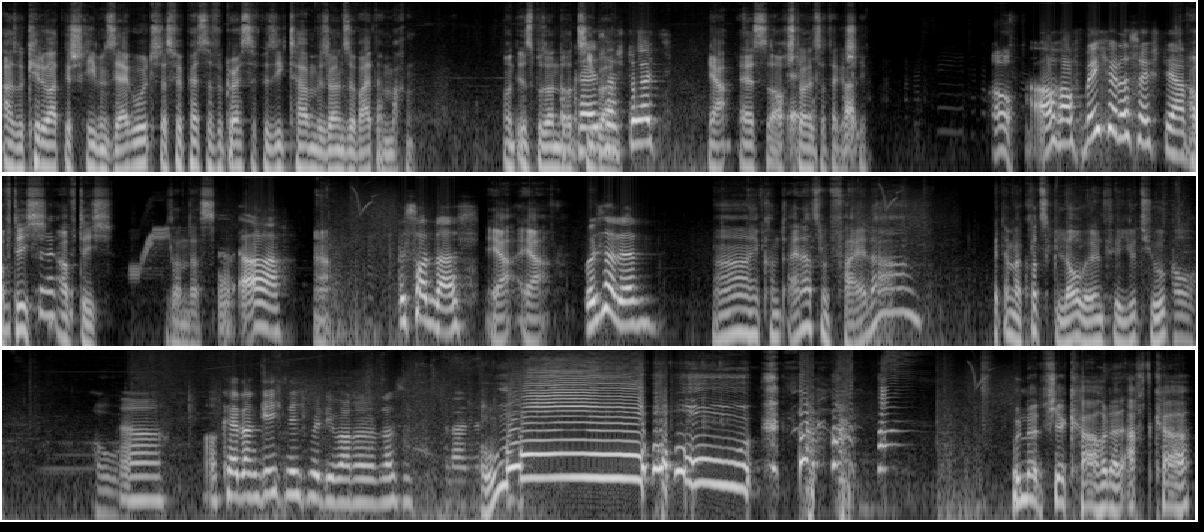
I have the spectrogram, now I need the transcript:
Also Kiddo hat geschrieben, sehr gut, dass wir Passive Aggressive besiegt haben, wir sollen so weitermachen. Und insbesondere Okay, ist Tiba. er stolz? Ja, er ist auch stolz, hat er geschrieben. Oh, Auch auf mich oder soll ich sterben? Auf dich, auf dich. Besonders. Ah. Ja. Besonders. Ja, ja. Wo ist er denn? Ah, hier kommt einer zum Pfeiler. Ich werde mal kurz globalen für YouTube. oh. Oh. Ja. Okay, dann gehe ich nicht mit Ivano, dann lass ich dich alleine. Oh! 104k, 108k.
